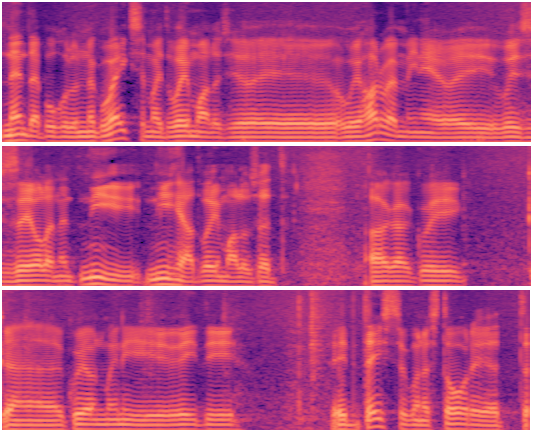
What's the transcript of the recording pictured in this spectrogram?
nende puhul on nagu väiksemaid võimalusi või, või harvemini või, või siis ei ole need nii, nii head võimalused. aga kui, kui on mõni veidi, veidi teistsugune story, et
